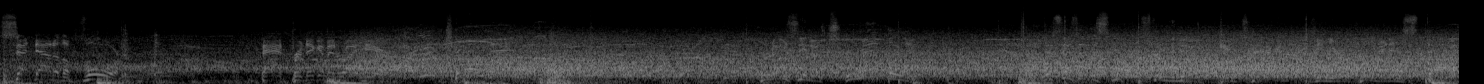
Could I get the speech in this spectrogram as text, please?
That's sent down to the floor. Bad predicament right here. Producing a trampling. This isn't the smartest thing to do. Antagonizing your opponent instead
